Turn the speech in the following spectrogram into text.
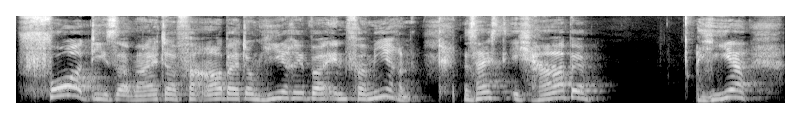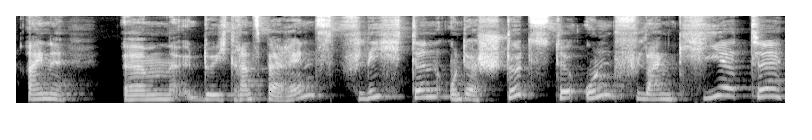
vor dieser Weiterverarbeitung hierüber informieren. Das heißt, ich habe hier eine ähm, durch Transparenzpflichten unterstützte und flankierte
